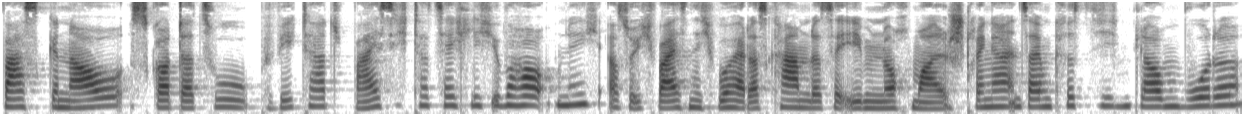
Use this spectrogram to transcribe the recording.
Was genau Scott dazu bewegt hat, weiß ich tatsächlich überhaupt nicht. Also ich weiß nicht, woher das kam, dass er eben noch mal strenger in seinem christlichen Glauben wurde.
